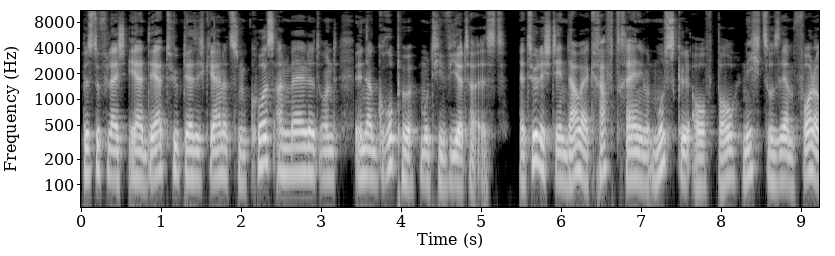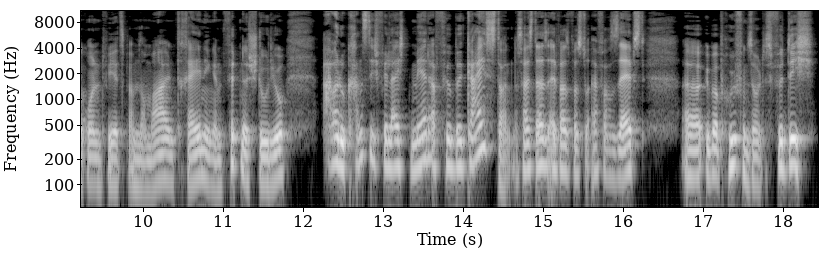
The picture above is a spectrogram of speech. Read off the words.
Bist du vielleicht eher der Typ, der sich gerne zu einem Kurs anmeldet und in der Gruppe motivierter ist? Natürlich stehen dabei Krafttraining und Muskelaufbau nicht so sehr im Vordergrund wie jetzt beim normalen Training im Fitnessstudio, aber du kannst dich vielleicht mehr dafür begeistern. Das heißt, das ist etwas, was du einfach selbst äh, überprüfen solltest, für dich.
